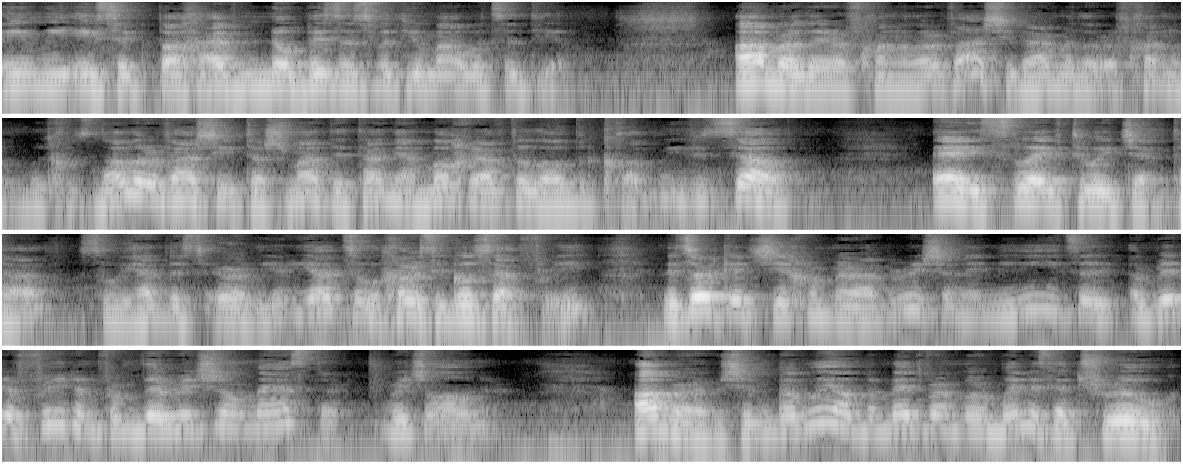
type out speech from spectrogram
Ainli Asik Bach, I have no business with you, Ma, what's the deal? Amar le Rav Chanan Ravashi, Amar le Rav Chanan, Michuz Nal Ravashi, Tashmat, Detanya, Mocher, Avdo, V'Kchav. If you sell a slave to a Gentile. So we had this earlier. Yatzel Charis, he goes out free. Vizor gets Shechrim Merabarishan, and he needs a, a writ of freedom from the original master, original owner. Amar Abishim Gamliel, B'medvar when is that true?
